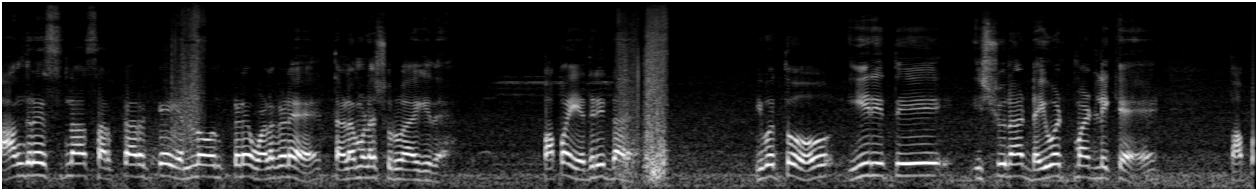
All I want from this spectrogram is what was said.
ಕಾಂಗ್ರೆಸ್ನ ಸರ್ಕಾರಕ್ಕೆ ಎಲ್ಲೋ ಒಂದು ಕಡೆ ಒಳಗಡೆ ತಳಮಳ ಶುರುವಾಗಿದೆ. ಪಾಪ ಎದುರಿದ್ದಾರೆ. ಇವತ್ತು ಈ ರೀತಿ ಇಶ್ಯೂನ ಡೈವರ್ಟ್ ಮಾಡಲಿಕ್ಕೆ ಪಾಪ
